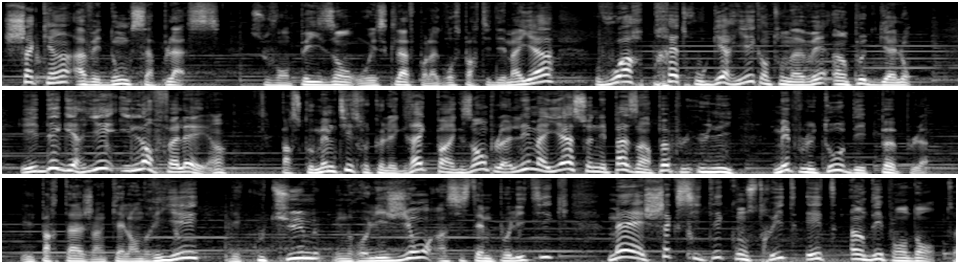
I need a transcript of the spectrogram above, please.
Chacun avait donc sa place, souvent paysan ou esclave pour la grosse partie des Mayas, voire prêtre ou guerrier quand on avait un peu de galon. Et des guerriers, il en fallait, hein. Parce qu'au même titre que les Grecs par exemple, les Mayas ce n'est pas un peuple uni, mais plutôt des peuples. Ils partagent un calendrier, des coutumes, une religion, un système politique, mais chaque cité construite est indépendante.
